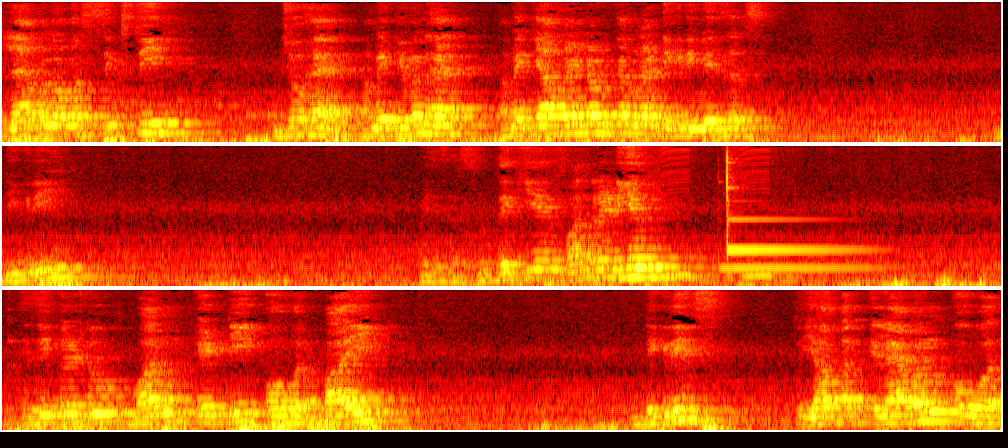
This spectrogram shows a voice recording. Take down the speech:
11 ओवर 60 जो है, हमें गिवन है, हमें क्या फाइंड आउट करना है? डिग्री मेजर्स डिग्री मेजर्स तो देखिए one radian is equal to 180 over pi degrees तो यहाँ पर 11 ओवर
